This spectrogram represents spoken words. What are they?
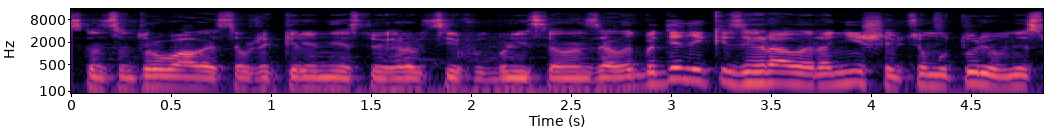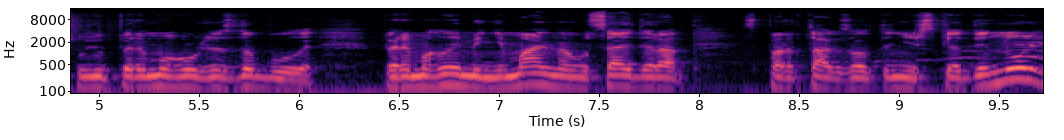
сконцентрувалися вже керівництво і гравці футболісти ЛНЗ Лебедин, які зіграли раніше. І в цьому турі вони свою перемогу вже здобули. Перемогли мінімально аутсайдера Спартак Золотоніжський 1-0.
